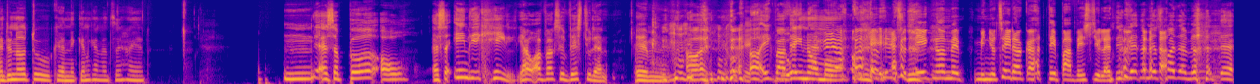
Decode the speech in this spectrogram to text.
Er det noget, du kan genkende til, Hayat? Mm, altså både og. Altså egentlig ikke helt. Jeg er jo opvokset i Vestjylland. Øhm, og, okay. og ikke bare no Vestjylland. more. Okay, altså, det er ikke noget med minoriteter at gøre. Det er bare Vestjylland. Det, er- men jeg tror, det er med, at, øh,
